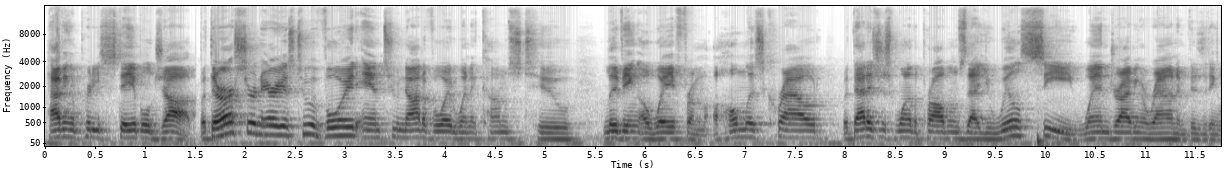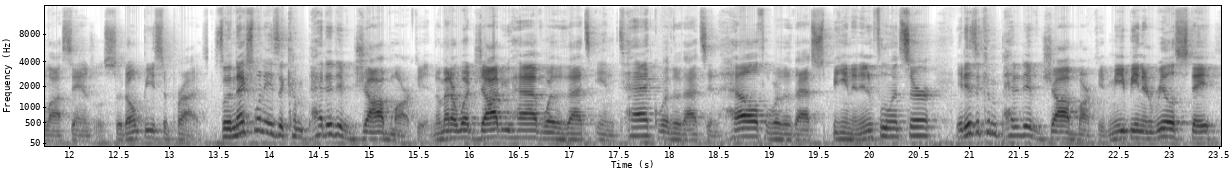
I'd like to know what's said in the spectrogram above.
having a pretty stable job. But there are certain areas to avoid and to not avoid when it comes to living away from a homeless crowd, but that is just one of the problems that you will see when driving around and visiting Los Angeles. So don't be surprised. So the next one is a competitive job market. No matter what job you have, whether that's in tech, whether that's in health, whether that's being an influencer, it is a competitive job market. Me being in real estate,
